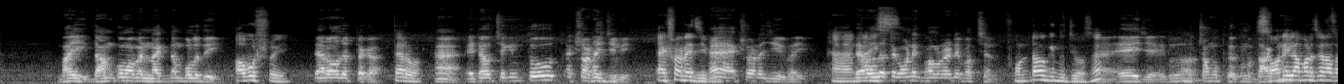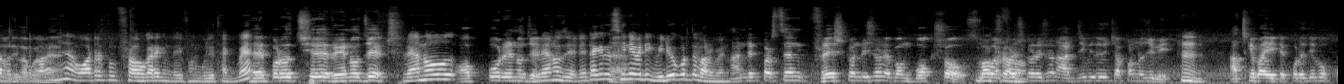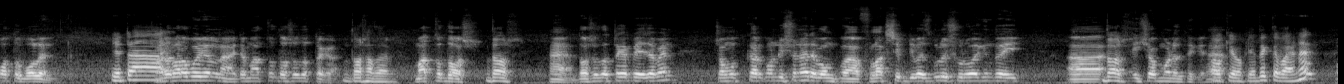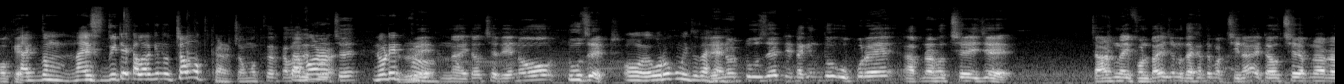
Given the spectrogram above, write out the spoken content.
ভাই দাম কমাবেন না একদম বলে দিই। অবশ্যই। তেরো হাজার টাকা। তেরো। হ্যাঁ এটা হচ্ছে কিন্তু একশো আঠাশ জিবি একশো আঠাশ জিবি? হ্যাঁ একশো আঠাশ জিবি ভাই। হ্যাঁ তেরো হাজার টাকা অনেক ভালো রেটে পাচ্ছেন। ফোনটাও কিন্তু জোস হ্যাঁ? হ্যাঁ এই যে এগুলো চমৎকার কোনো দাগ সনি লাভার যারা তারা দেখতে পারেন। হ্যাঁ। হ্যাঁ ওয়াটারপ্রুফ সহকারে কিন্তু এই ফোনগুলি থাকবে। এরপর হচ্ছে Reno Z Reno Oppo Reno Z Reno Z এটা কিন্তু হ্যাঁ। সিনেমেটিক ভিডিও করতে পারবেন। হান্ড্রেড পার্সেন্ট ফ্রেশ কন্ডিশন এবং বক্স সুপার ফ্রেশ কন্ডিশন আট জিবি দুই ছাপ্পান্ন জিবি। আজকে ভাই এটা করে দিব কত বলেন? এটা সাড়ে বারো বইলেন না এটা মাত্র দশ হাজার টাকা। দশ হাজার। মাত্র দশ। দশ। হ্যাঁ দশ হাজার টাকা পেয়ে যাবেন। চমৎকার কন্ডিশনের এবং ফ্ল্যাগশিপ ডিভাইসগুলো শুরু হয় কিন্তু এই আহ, দশ। এইসব মডেল থেকে হ্যাঁ। ওকে ওকে দেখতে পারেন হ্যাঁ? ওকে। একদম নাইস দুইটা কালার কিন্তু চমৎকার। চমৎকার কালার হচ্ছে নোট এইট প্রো না এটা হচ্ছে ও ওরকমই তো দেখেন এটা কিন্তু উপরে আপনার হচ্ছে এই যে চার্জ নাই ফোনটা এই জন্য দেখাতে পাচ্ছি না। এটা হচ্ছে আপনার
